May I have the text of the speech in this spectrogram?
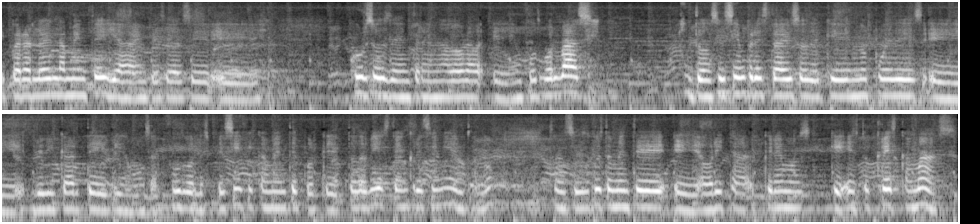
y paralelamente ya empecé a hacer eh, cursos de entrenadora en fútbol base. Entonces siempre está eso de que no puedes dedicarte digamos, al fútbol específicamente porque todavía está en crecimiento, ¿no? Entonces justamente eh, ahorita queremos que esto crezca más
